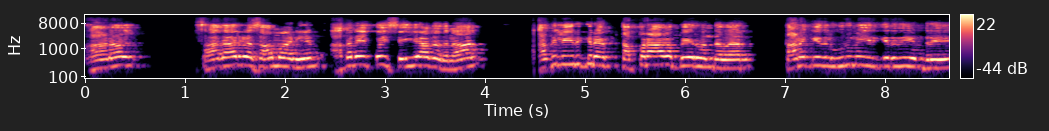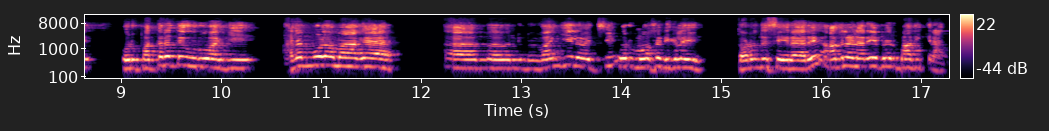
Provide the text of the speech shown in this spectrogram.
ஆனால் சாதாரண சாமானியன் அதனை போய் செய்யாததனால் அதில் இருக்கிற தப்பராக பேர் வந்தவர் தனக்கு இதில் உரிமை இருக்கிறது என்று ஒரு பத்திரத்தை உருவாக்கி அதன் மூலமாக வங்கியில வச்சு ஒரு மோசடிகளை தொடர்ந்து செய்யறாரு அதுல நிறைய பேர் பாதிக்கிறாங்க.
